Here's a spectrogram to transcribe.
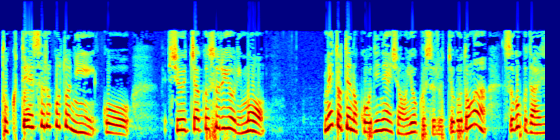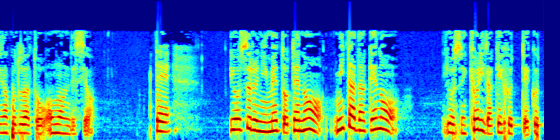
特定することに、こう、執着するよりも、目と手のコーディネーションを良くするっていうことが、すごく大事なことだと思うんですよ。で、要するに目と手の見ただけの、要するに距離だけ振っていく。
